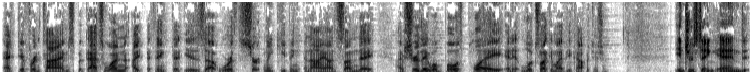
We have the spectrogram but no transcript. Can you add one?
at different times. But that's one I, I think that is uh, worth certainly keeping an eye on Sunday. I'm sure they will both play, and it looks like it might be a competition. Interesting. And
